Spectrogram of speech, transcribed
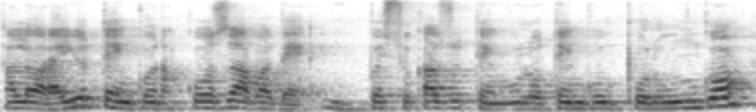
allora io tengo una cosa vabbè in questo caso tengo, lo tengo un po' lungo.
